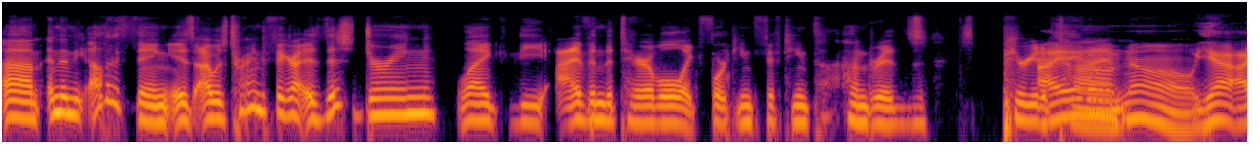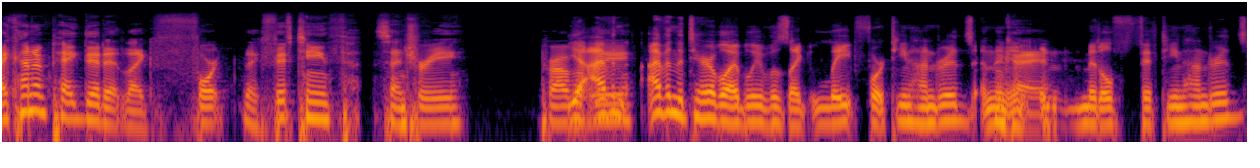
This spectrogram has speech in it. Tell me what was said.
Um, and then the other thing is I was trying to figure out is this during like the Ivan the Terrible, like 14th, 15th hundreds period of I time? don't know. Yeah, I kind of pegged it at like four, like 15th century, probably. Yeah, Ivan Ivan the Terrible, I believe, was like late 1400s and then Okay. in, middle 1500s.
